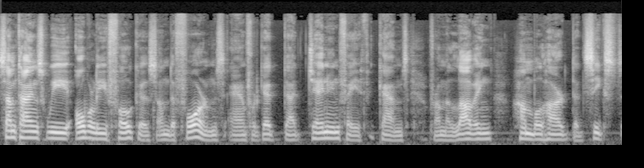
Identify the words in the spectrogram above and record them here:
Sometimes we overly focus on the forms and forget that genuine faith comes from a loving, humble heart that seeks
